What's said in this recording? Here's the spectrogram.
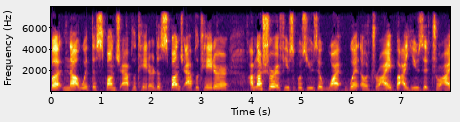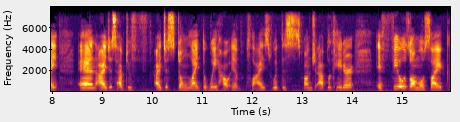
but not with the sponge applicator. The sponge applicator I'm not sure if you're supposed to use it wet, or dry, but I use it dry, and I just have to. I just don't like the way how it applies with this sponge applicator. It feels almost like,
